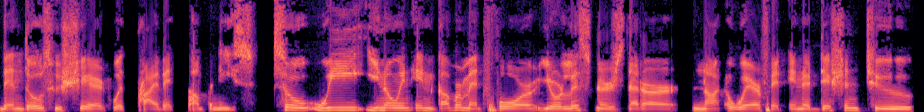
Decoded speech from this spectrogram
than those who share it with private companies. So we, you know, in, in government for your listeners that are not aware of it, in addition to,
